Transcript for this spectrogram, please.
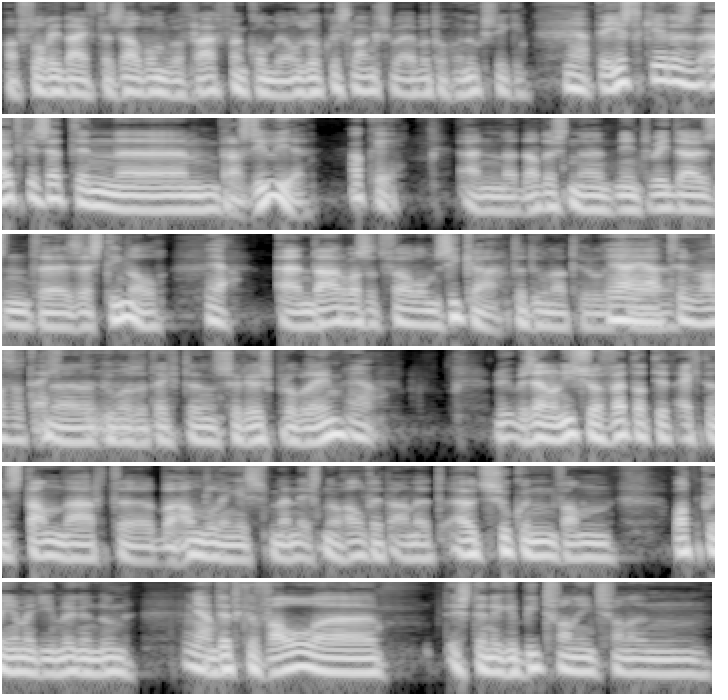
Maar Florida heeft er zelf om gevraagd van kom bij ons ook eens langs, we hebben toch genoeg zieken. De eerste keer is het uitgezet in Brazilië. Oké, En eh, dat is in in 2016 al. ja. En daar was het vooral om Zika te doen natuurlijk. Ja, ja, Eh, toen was het echt... eh, een- toen was het echt een serieus probleem. ja. Nu, we zijn nog niet zo ver dat dit echt een standaard eh, behandeling is. Men is nog altijd aan het uitzoeken van wat kun je met die muggen doen. Ja. In dit geval is het in een gebied van iets van een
